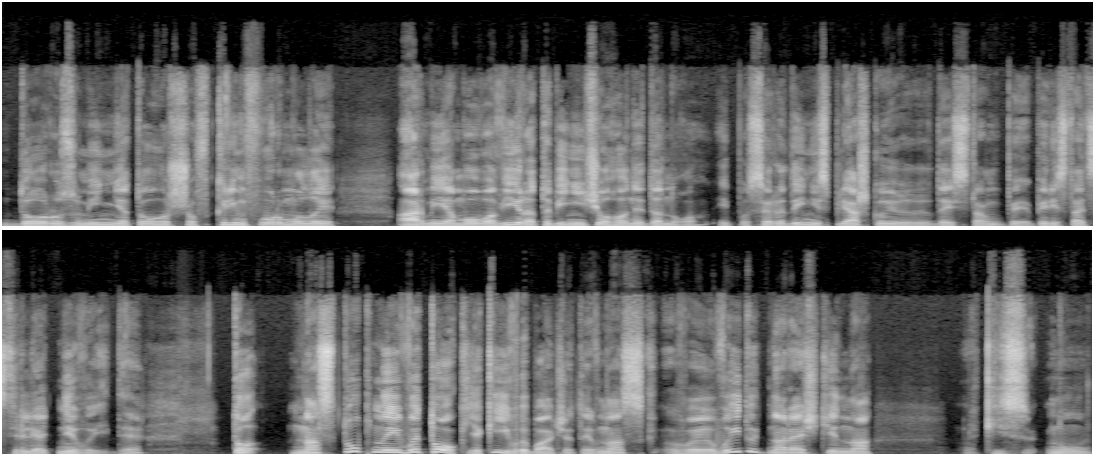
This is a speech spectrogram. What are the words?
до розуміння того, що вкрім формули армія, мова, віра, тобі нічого не дано, і посередині з пляшкою десь там пе- перестать стріляти не вийде. То наступний виток, який ви бачите, в нас вийдуть нарешті на якийсь ну,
